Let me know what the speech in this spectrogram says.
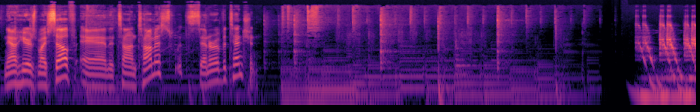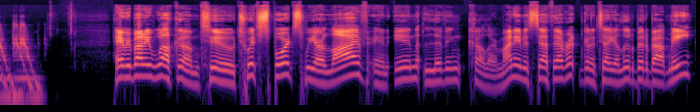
Now here's myself and Etan Thomas with Center of Attention. Hey, everybody, welcome to Twitch Sports. We are live and in living color. My name is Seth Everett. I'm going to tell you a little bit about me.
